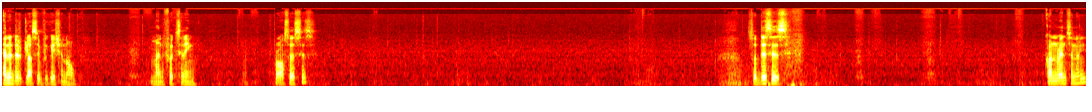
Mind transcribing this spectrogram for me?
Another classification of manufacturing processes. So, this is conventional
